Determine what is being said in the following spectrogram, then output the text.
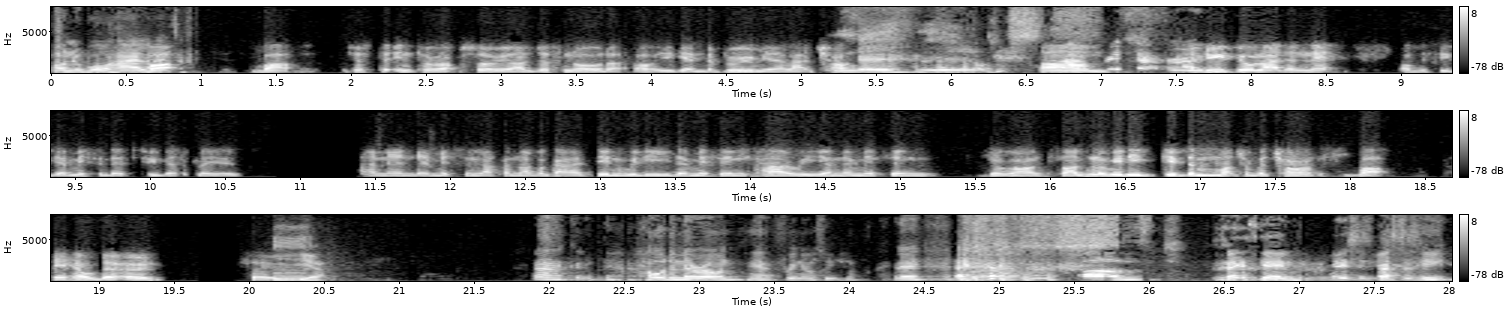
Honorable But, highlights. but just to interrupt, sorry, I just know that oh, you're getting the broom, yeah, like Chuck. Yeah, yeah. Um, I do feel like the Nets, obviously, they're missing their two best players, and then they're missing like another guy, Dinwiddie. They're missing Kyrie, and they're missing Durant. So I don't really give them much of a chance, but they held their own. So Mm. yeah, Ah, holding their own. Yeah, 3 0 sweep. Okay. um, next game, Pacers versus Heat.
